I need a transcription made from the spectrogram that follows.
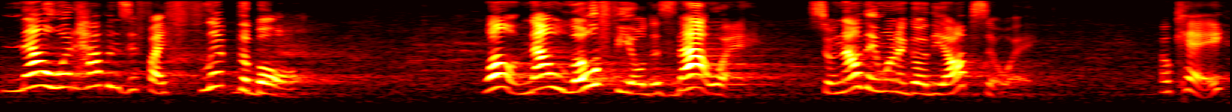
Now what happens if I flip the bowl? Well, now low field is that way. So now they want to go the opposite way. Okay.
